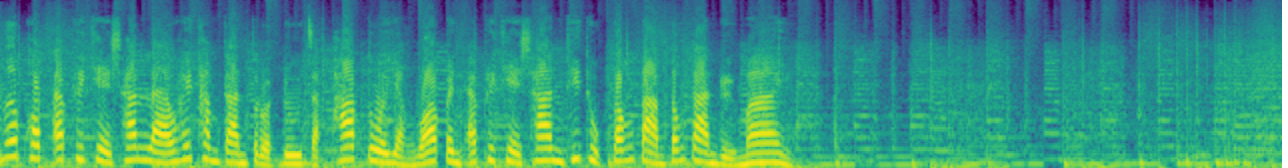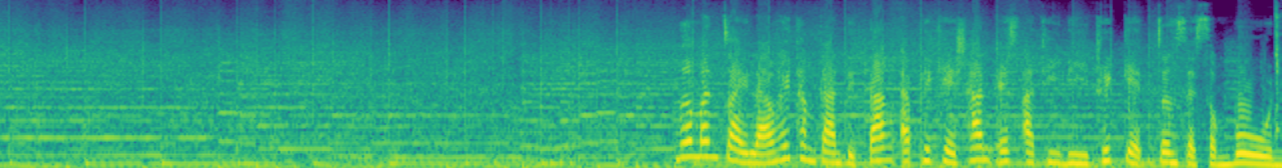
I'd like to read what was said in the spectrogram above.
เมื่อพบแอปพลิเคชันแล้วให้ทำการตรวจดูจากภาพตัวอย่างว่าเป็นแอปพลิเคชันที่ถูกต้องตามต้องการหรือไม่เมื่อมั่นใจแล้วให้ทำการติดตั้งแอปพลิเคชัน SRTD t r i c k e t จนเสร็จสมบูรณ์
